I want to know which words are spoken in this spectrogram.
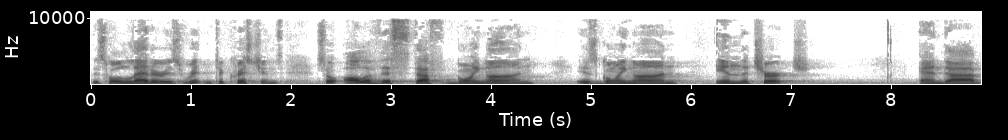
This whole letter is written to Christians. So all of this stuff going on is going on in the church. And uh,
